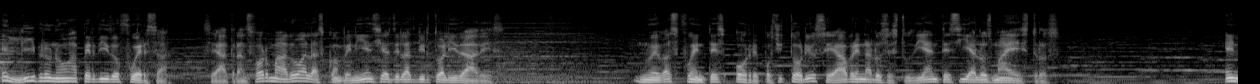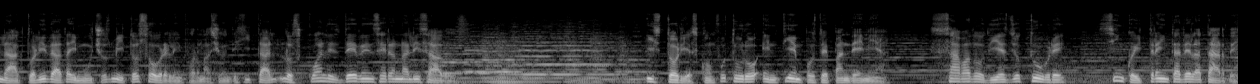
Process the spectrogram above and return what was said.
El libro no ha perdido fuerza, se ha transformado a las conveniencias de las virtualidades. Nuevas fuentes o repositorios se abren a los estudiantes y a los maestros. En la actualidad hay muchos mitos sobre la información digital, los cuales deben ser analizados. Historias con futuro en tiempos de pandemia. Sábado 10 de octubre, 5 y 30 de la tarde.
